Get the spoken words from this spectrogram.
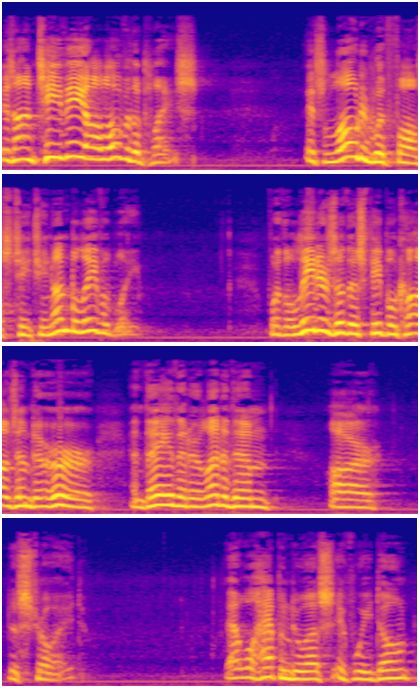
is on TV all over the place. It's loaded with false teaching, unbelievably. For the leaders of this people cause them to err, and they that are led of them are destroyed. That will happen to us if we don't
